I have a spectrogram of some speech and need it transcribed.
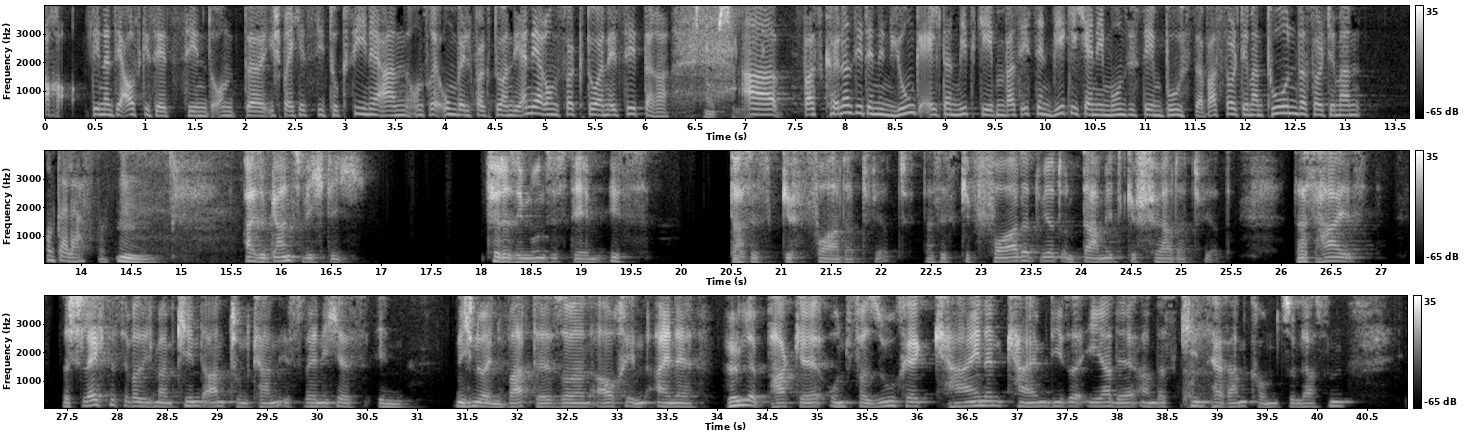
auch denen sie ausgesetzt sind. Und äh, ich spreche jetzt die Toxine an, unsere Umweltfaktoren, die Ernährungsfaktoren etc. Absolut. Äh, was können Sie denn den Jungeltern mitgeben? Was ist denn wirklich ein Immunsystem-Booster? Was sollte man tun? Was sollte man unterlassen? Hm. Also ganz wichtig für das Immunsystem ist, dass es gefordert wird, dass es gefordert wird und damit gefördert wird. Das heißt, das Schlechteste, was ich meinem Kind antun kann, ist, wenn ich es in, nicht nur in Watte, sondern auch in eine Hülle packe und versuche, keinen Keim dieser Erde an das Kind herankommen zu lassen,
